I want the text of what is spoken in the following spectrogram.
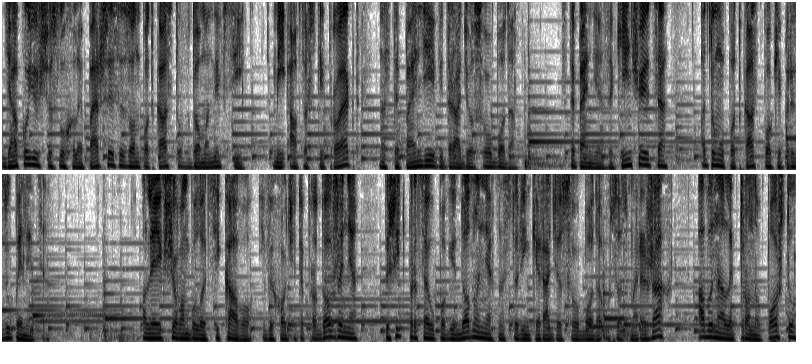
Дякую, що слухали перший сезон подкасту Вдома не всі. Мій авторський проект на стипендії від Радіо Свобода. Стипендія закінчується, а тому подкаст поки призупиниться. Але якщо вам було цікаво і ви хочете продовження, пишіть про це у повідомленнях на сторінки Радіо Свобода у соцмережах або на електронну пошту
